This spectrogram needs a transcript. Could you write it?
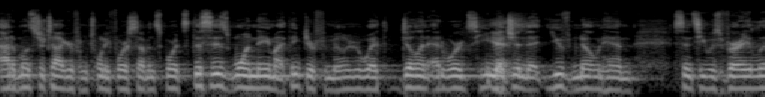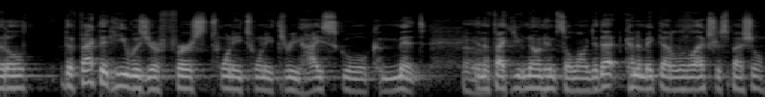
Adam Munsterteiger from 24/7 Sports. This is one name I think you're familiar with, Dylan Edwards. He Yes. mentioned that you've known him since he was very little. The fact that he was your first 2023 high school commit, and the fact you've known him so long, did that kind of make that a little extra special?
